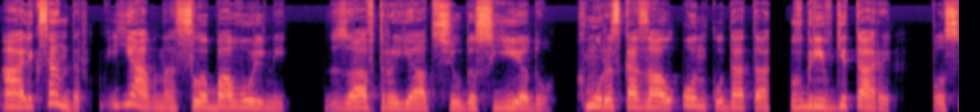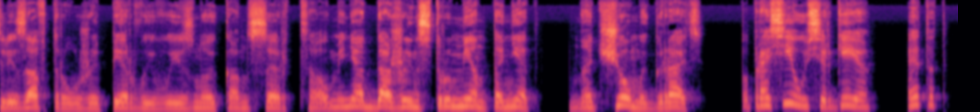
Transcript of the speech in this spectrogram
А Александр явно слабовольный. «Завтра я отсюда съеду», — хмуро сказал он куда-то в гриф гитары. «Послезавтра уже первый выездной концерт, а у меня даже инструмента нет. На чем играть?» «Попроси у Сергея этот», —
